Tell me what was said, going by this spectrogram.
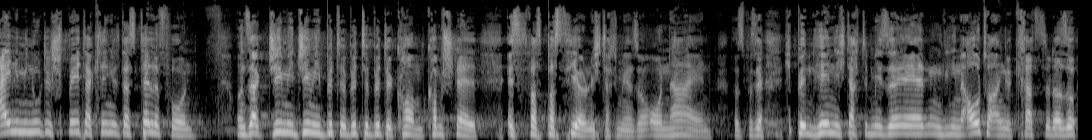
Eine Minute später klingelt das Telefon und sagt, Jimmy, Jimmy, bitte, bitte, bitte, komm, komm schnell. Ist was passiert. Und ich dachte mir so, oh nein, was ist passiert? Ich bin hin, ich dachte mir so, er hat irgendwie ein Auto angekratzt oder so.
